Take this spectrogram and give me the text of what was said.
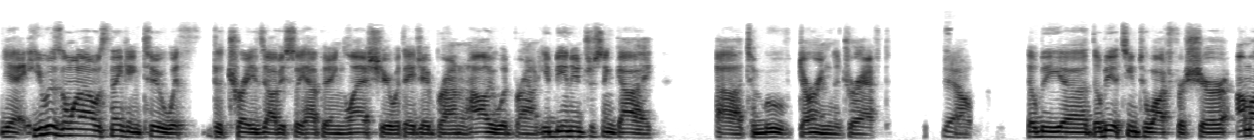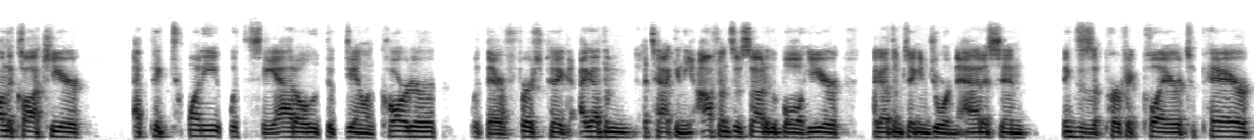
Yeah, he was the one I was thinking too, with the trades obviously happening last year with AJ Brown and Hollywood Brown. He'd be an interesting guy uh, to move during the draft. Yeah. So there'll be uh, they'll be a team to watch for sure. I'm on the clock here at pick 20 with Seattle, who took Jalen Carter with their first pick. I got them attacking the offensive side of the ball here. I got them taking Jordan Addison. I think this is a perfect player to pair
